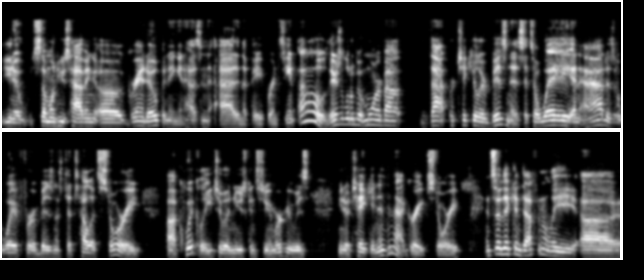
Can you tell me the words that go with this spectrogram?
you know, someone who's having a grand opening and has an ad in the paper and seeing, oh, there's a little bit more about that particular business. It's a way, an ad is a way for a business to tell its story uh, quickly to a news consumer who is, you know, taken in that great story. And so they can definitely uh,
